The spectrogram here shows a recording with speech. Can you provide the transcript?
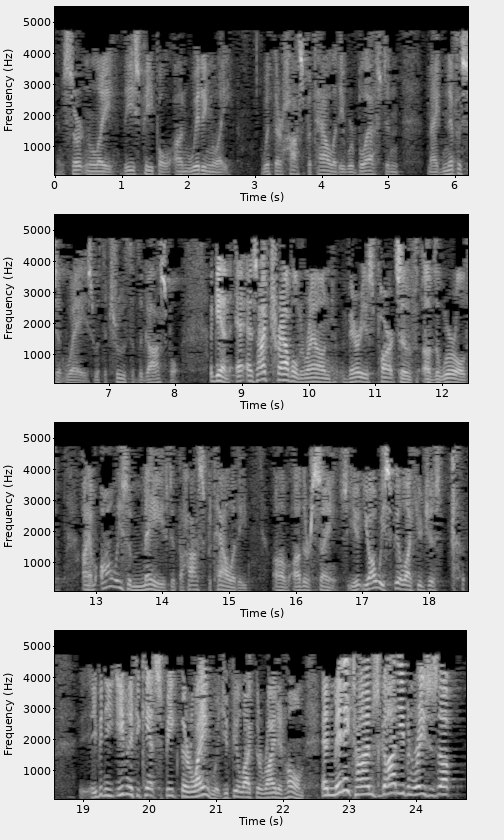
And certainly these people unwittingly with their hospitality were blessed in magnificent ways with the truth of the gospel. Again, as I've traveled around various parts of, of the world, I am always amazed at the hospitality of other saints. You, you always feel like you're just, even, even if you can't speak their language, you feel like they're right at home. And many times God even raises up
